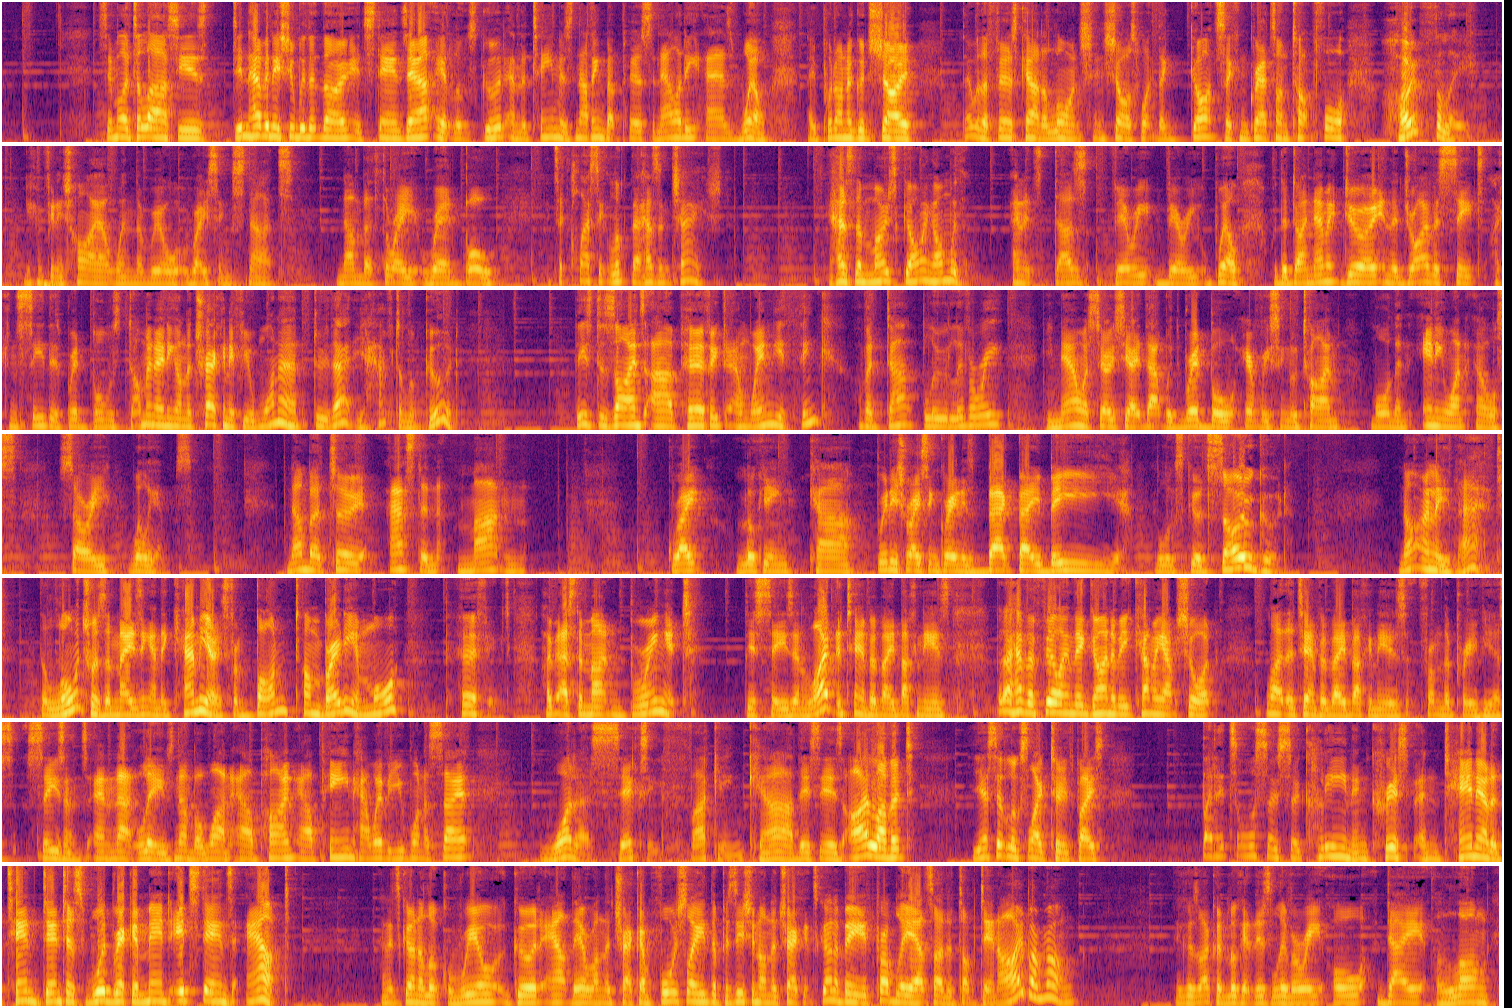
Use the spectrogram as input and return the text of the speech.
Similar to last year's, didn't have an issue with it though. It stands out, it looks good, and the team is nothing but personality as well. They put on a good show. They were the first car to launch and show us what they got, so congrats on top four. Hopefully, you can finish higher when the real racing starts. Number three, Red Bull. It's a classic look that hasn't changed. It has the most going on with it. And it does very, very well. With the dynamic duo in the driver's seat, I can see the Red Bulls dominating on the track, and if you want to do that, you have to look good. These designs are perfect, and when you think of a dark blue livery, you now associate that with Red Bull every single time more than anyone else. Sorry, Williams. Number two, Aston Martin. Great looking car. British Racing Green is back, baby. It looks good, so good. Not only that, the launch was amazing and the cameos from Bond, Tom Brady, and more perfect. Hope Aston Martin bring it this season, like the Tampa Bay Buccaneers, but I have a feeling they're going to be coming up short, like the Tampa Bay Buccaneers from the previous seasons. And that leaves number one, Alpine, Alpine, however you want to say it. What a sexy fucking car this is. I love it. Yes, it looks like toothpaste, but it's also so clean and crisp, and 10 out of 10 dentists would recommend it stands out and it's going to look real good out there on the track. Unfortunately, the position on the track it's going to be is probably outside the top 10. I hope I'm wrong because I could look at this livery all day long.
